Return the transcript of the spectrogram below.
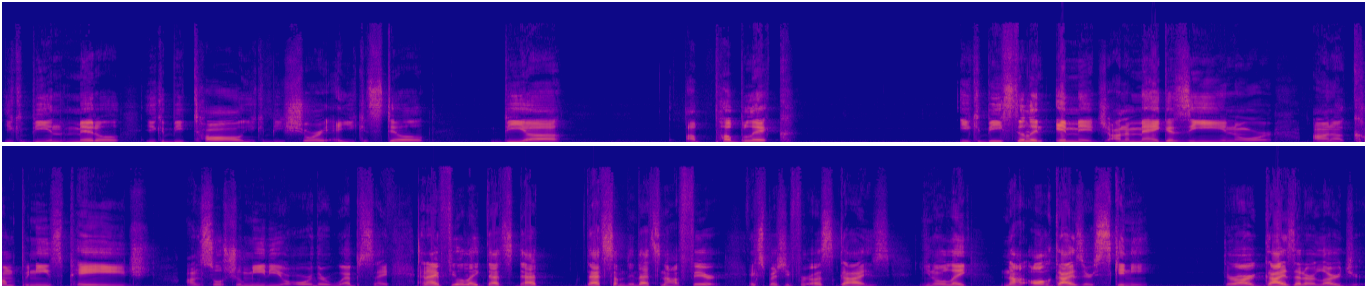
you could be in the middle, you could be tall, you could be short, and you could still be a a public you could be still an image on a magazine or on a company's page on social media or their website. And I feel like that's that that's something that's not fair, especially for us guys. You know, like not all guys are skinny. There are guys that are larger.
